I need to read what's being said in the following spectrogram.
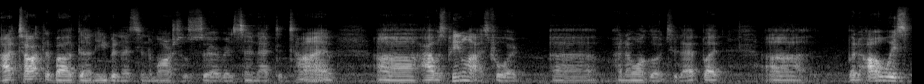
I talked about the unevenness in the Marshal Service, and at the time, uh, I was penalized for it. Uh, I won't go into that, but uh, but always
